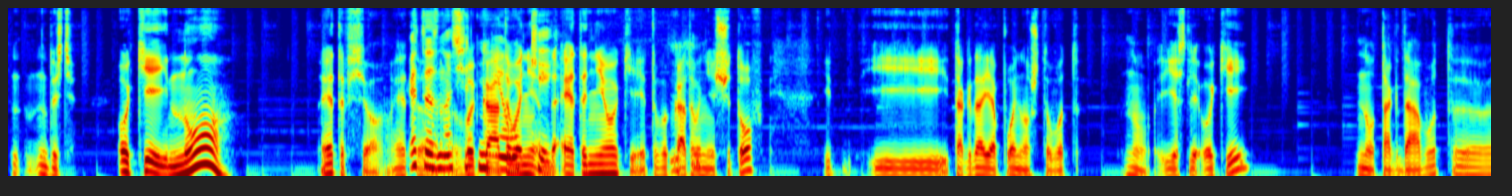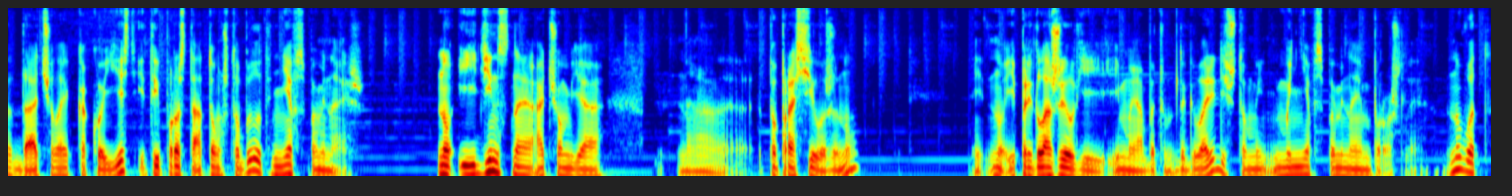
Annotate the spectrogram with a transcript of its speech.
Ну, то есть, окей, но... Это все. Это, Это значит не выкатывание. окей. да, это не окей. Это выкатывание счетов. И, и тогда я понял, что вот, ну, если окей, ну, тогда вот, э, да, человек какой есть, и ты просто о том, что было, ты не вспоминаешь. Ну, и единственное, о чем я э, попросил жену, ну, и предложил ей, и мы об этом договорились, что мы, мы не вспоминаем прошлое. Ну, вот,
